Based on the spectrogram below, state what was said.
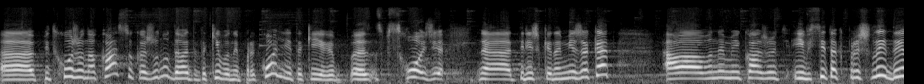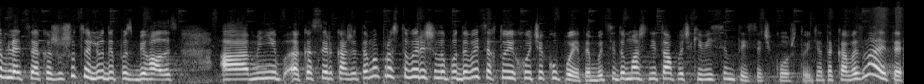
Е, Підходжу на касу, кажу, ну давайте такі вони прикольні, такі е, схожі е, трішки на мій жакет. А вони мені кажуть, і всі так прийшли, дивляться. Я кажу, що це люди позбігались. А мені е, касир каже, та ми просто вирішили подивитися, хто їх хоче купити, бо ці домашні тапочки 8 тисяч коштують. Я така, ви знаєте,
